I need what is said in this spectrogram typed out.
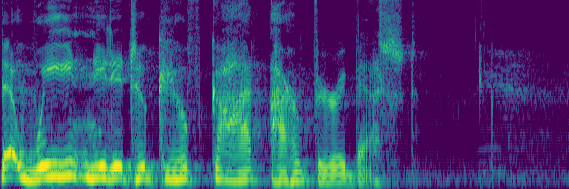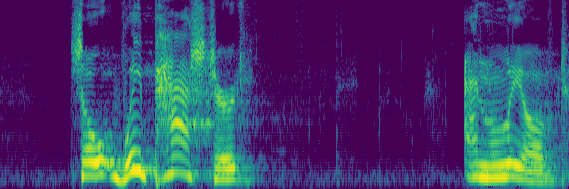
that we needed to give God our very best. So we pastored and lived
